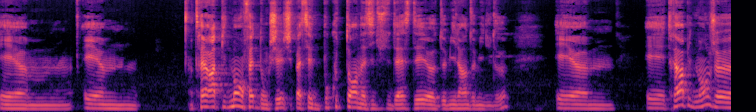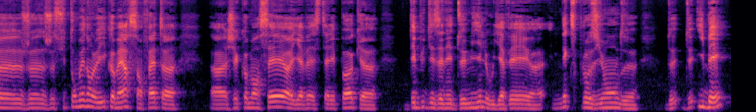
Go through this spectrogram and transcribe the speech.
et, et très rapidement en fait donc j'ai passé beaucoup de temps en Asie du Sud-Est dès 2001-2002 euh, et, euh, et très rapidement je, suis tombé dans le e-commerce en fait euh, j'ai commencé il c'était à l'époque début des années 2000 où il y avait une explosion de, eBay.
